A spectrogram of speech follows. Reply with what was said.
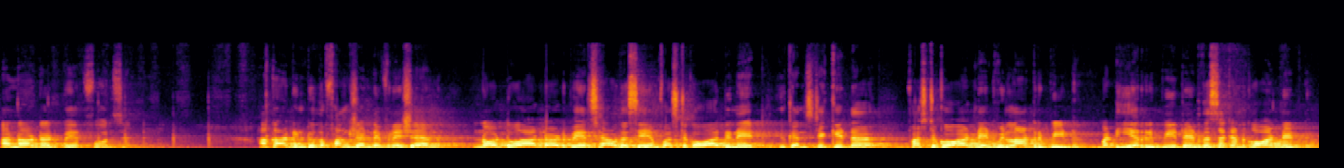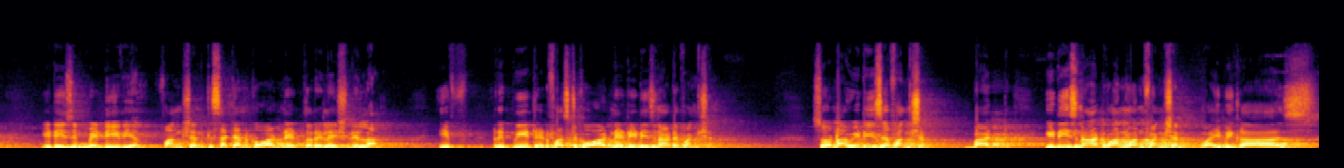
and ordered pair 4z. According to the function definition, no two ordered pairs have the same first coordinate. You can check it. uh, first coordinate will not repeat, but here repeated the second coordinate. It is immaterial. Function second coordinate to relation illa. If repeated first coordinate, it is not a function. So now it is a function, but it is not one one function. Why? Because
